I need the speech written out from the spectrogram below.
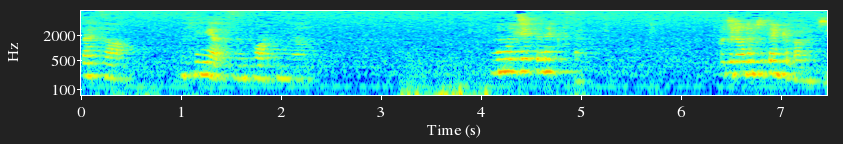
That's all. Nothing else is important now. And then we'll take the next step. But you don't have to think about it.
